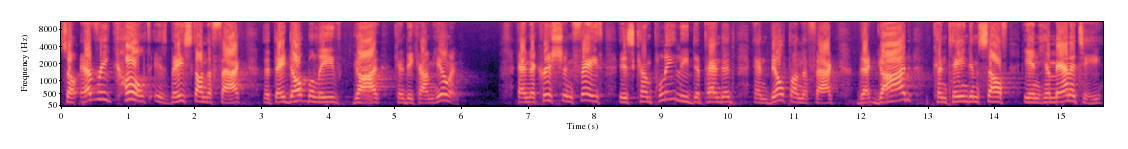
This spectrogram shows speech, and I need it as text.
So every cult is based on the fact that they don't believe God can become human. And the Christian faith is completely dependent and built on the fact that God contained himself in humanity,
